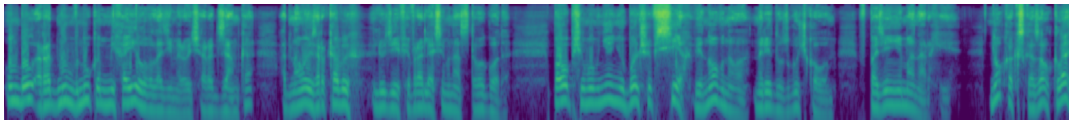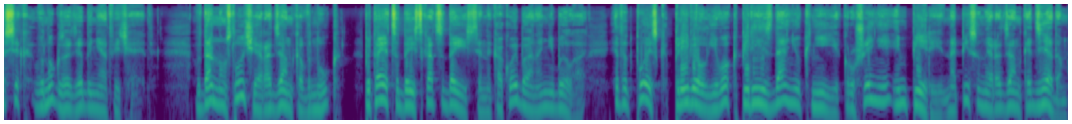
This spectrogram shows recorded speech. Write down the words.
Он был родным внуком Михаила Владимировича Родзянко, одного из роковых людей февраля 17 года. По общему мнению, больше всех виновного, наряду с Гучковым, в падении монархии. Но, как сказал классик, внук за деда не отвечает. В данном случае Родзянко внук пытается доискаться до истины, какой бы она ни была – этот поиск привел его к переизданию книги «Крушение империи», написанной Родзянко дедом,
